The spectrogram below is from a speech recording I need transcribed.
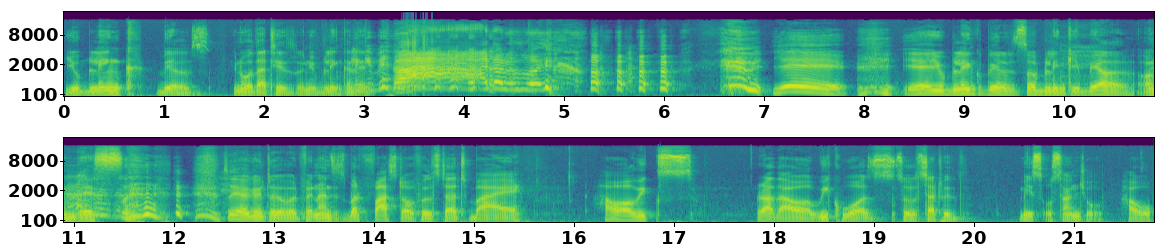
you blink bills. You know what that is when you blink and Blinky then ah, that was my yeah, yeah. You blink bills, so blinky bill on this. so yeah, we're going to talk about finances. But first off, we'll start by how our weeks, rather our week was. So we'll start with Miss Osanjo. How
